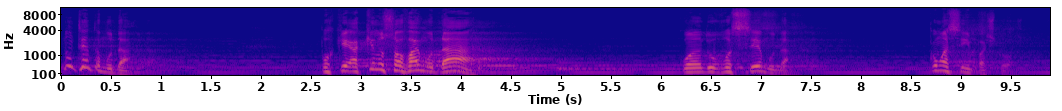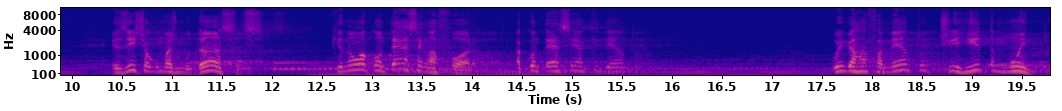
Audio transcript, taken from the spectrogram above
Não tenta mudar, porque aquilo só vai mudar quando você mudar. Como assim, pastor? Existem algumas mudanças que não acontecem lá fora, acontecem aqui dentro. O engarrafamento te irrita muito.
